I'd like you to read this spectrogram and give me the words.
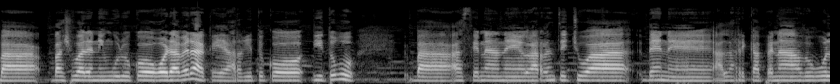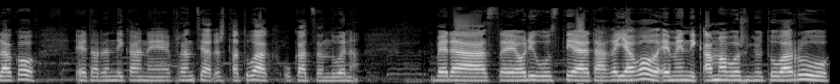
ba, basuaren inguruko gora berak e, argituko ditugu. Ba, azkenean e, garrantzitsua den e, aldarrikapena dugulako eta horrendikan e, Frantziar estatuak ukatzen duena. Beraz, e, hori guztia eta gehiago, hemendik amabos minutu barru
